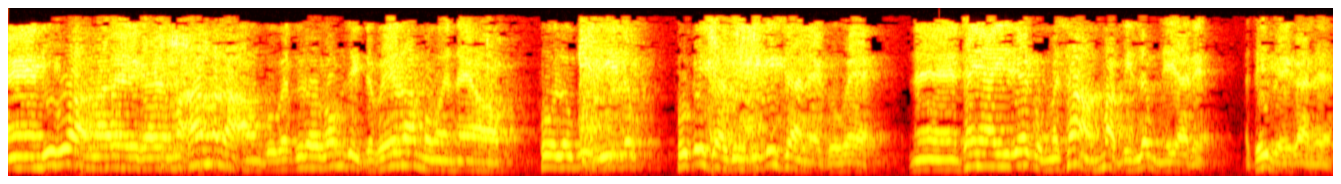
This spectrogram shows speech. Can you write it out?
အဲဒီဘဝမှာလည်းဒီကရမအားမလာအောင်ကိုပဲသူတော်ကောင်းစိတ်တပည့်သားမဝင်နိုင်အောင်ဖို့လုပ်ပြီးဒီလုပ်ဖို့ကိစ္စဒီဒီကိစ္စနဲ့ကိုပဲနဲထိုင်ရည်တဲ့ကိုမဆအောင်မှတ်ပြီးလုပ်နေရတဲ့အတိဘယ်ကလည်း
